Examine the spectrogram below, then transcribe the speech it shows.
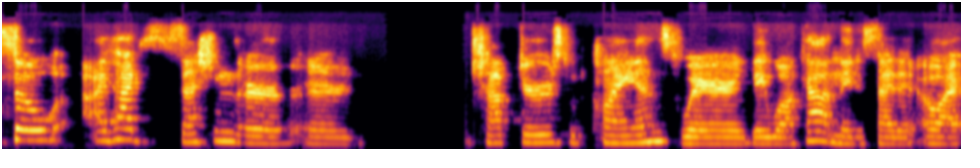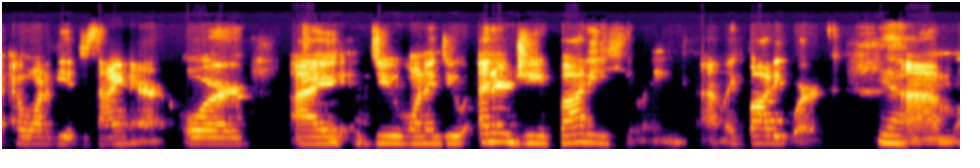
So I've had sessions or, or chapters with clients where they walk out and they decide that, oh, I, I want to be a designer or I do want to do energy body healing, uh, like body work. Yeah. Um,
